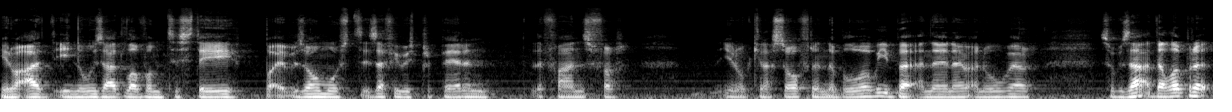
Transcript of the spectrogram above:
You know, I'd, he knows I'd love him to stay, but it was almost as if he was preparing the fans for, you know, kind of softening the blow a wee bit, and then out of nowhere. So was that a deliberate?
